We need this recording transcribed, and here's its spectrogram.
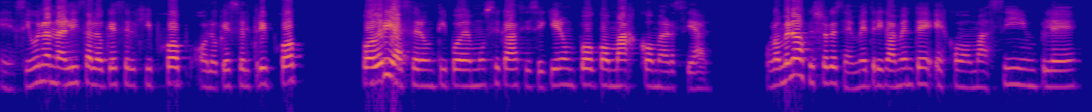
eh, si uno analiza lo que es el hip hop o lo que es el trip hop, podría ser un tipo de música, si se quiere, un poco más comercial. Por lo menos que yo que sé, métricamente es como más simple,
